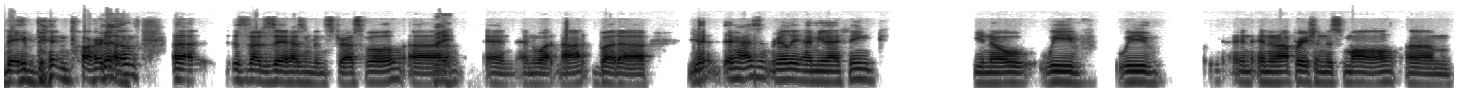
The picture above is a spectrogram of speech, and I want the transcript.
they've been part yeah. of. Uh, this is not to say it hasn't been stressful uh, right. and and whatnot, but uh, yeah, there hasn't really. I mean, I think, you know, we've we've in, in an operation this small. Um,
